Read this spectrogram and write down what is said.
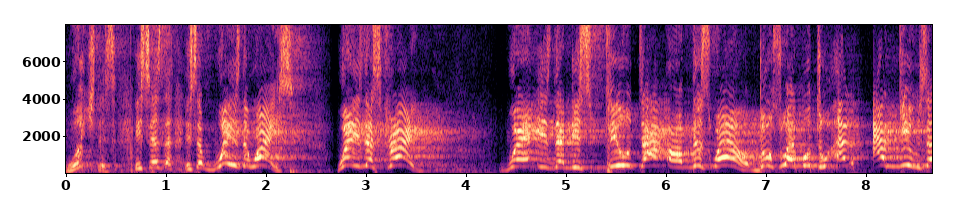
watch this. He says that he said, Where is the wise? Where is the scribe? Where is the disputer of this world? Those who are able to argue. So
